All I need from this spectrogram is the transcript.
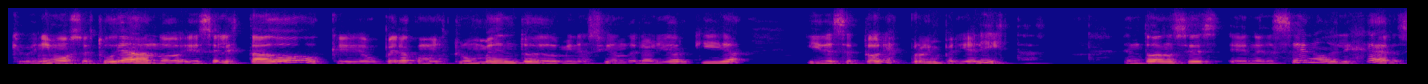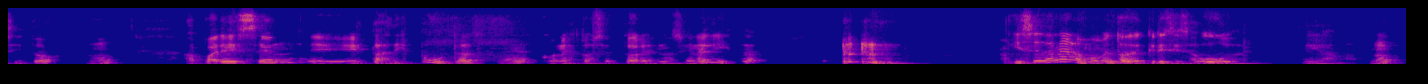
que venimos estudiando es el Estado que opera como instrumento de dominación de la oligarquía y de sectores proimperialistas. Entonces, en el seno del ejército aparecen eh, estas disputas con estos sectores nacionalistas y se dan en los momentos de crisis aguda, digamos. ¿no?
